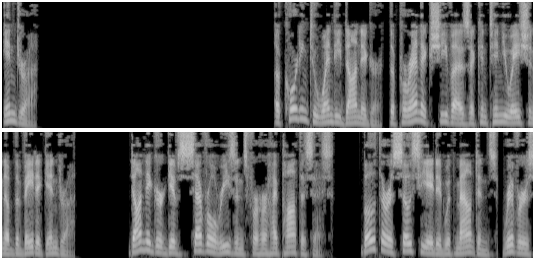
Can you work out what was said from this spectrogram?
Indra According to Wendy Doniger, the Puranic Shiva is a continuation of the Vedic Indra. Doniger gives several reasons for her hypothesis. Both are associated with mountains, rivers,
